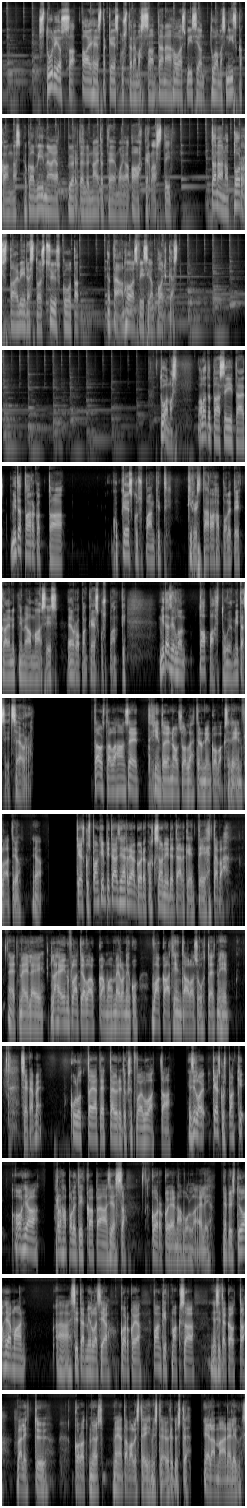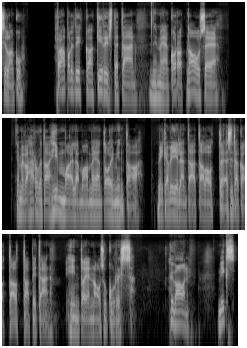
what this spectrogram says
Studiossa aiheesta keskustelemassa on tänään HS Vision Tuomas Niskakangas, joka on viime ajat pyöritellyt näitä teemoja ahkerasti. Tänään on torstai 15. syyskuuta ja tämä on HS Vision podcast. Tuomas, aloitetaan siitä, että mitä tarkoittaa, kun keskuspankit kiristää rahapolitiikkaa ja nyt nimenomaan siis Euroopan keskuspankki. Mitä silloin tapahtuu ja mitä siitä seuraa? Taustallahan on se, että hintojen nousu on lähtenyt niin kovaksi, eli inflaatio. Ja keskuspankin pitää siihen reagoida, koska se on niiden tärkein tehtävä. Että meillä ei lähde inflaatio laukkaamaan, meillä on niin kuin vakaat hintaolosuhteet, mihin sekä me kuluttajat että yritykset voi luottaa. Ja silloin keskuspankki ohjaa rahapolitiikkaa pääasiassa korkojen avulla, eli ne pystyy ohjaamaan sitä, millaisia korkoja pankit maksaa, ja sitä kautta välittyy korot myös meidän tavallisten ihmisten ja yritysten elämään. Eli silloin kun rahapolitiikkaa kiristetään, niin meidän korot nousee ja me vähän ruvetaan himmailemaan meidän toimintaa, mikä viilentää taloutta ja sitä kautta ottaa pitään hintojen nousukurissa. Hyvä on. Miksi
